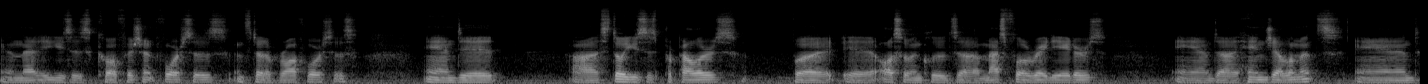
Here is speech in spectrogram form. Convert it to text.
in that it uses coefficient forces instead of raw forces. And it uh, still uses propellers, but it also includes uh, mass flow radiators and uh, hinge elements, and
